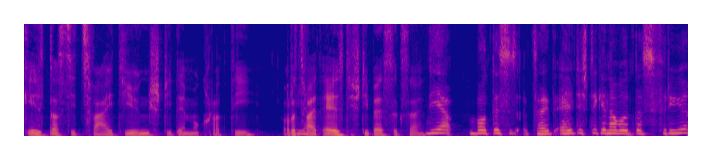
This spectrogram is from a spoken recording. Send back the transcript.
Gilt das die zweitjüngste Demokratie? Oder zweitälteste, besser gesagt? Ja, wo das zweitälteste, genau, wo das frühe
